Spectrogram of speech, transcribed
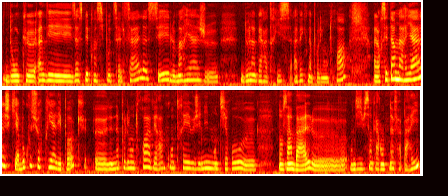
donc euh, un des aspects principaux de cette salle, c'est le mariage de l'impératrice avec Napoléon III. Alors c'est un mariage qui a beaucoup surpris à l'époque. Napoléon III avait rencontré Eugénie de Montiro dans un bal euh, en 1849 à Paris.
